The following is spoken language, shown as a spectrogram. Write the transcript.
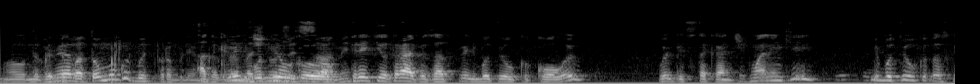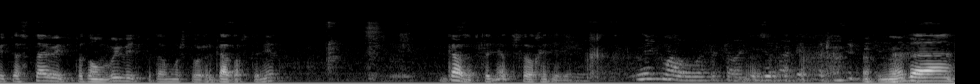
Ну, вот, Так например, это потом могут быть проблемы, открыть бутылку, сами. третью трапезу, открыть бутылку колы, выпить стаканчик маленький и бутылку, так сказать, оставить, потом вылить, потому что уже газов-то нет. Газов-то нет, что вы хотели? Ну, их мало у вас осталось. Ну да.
